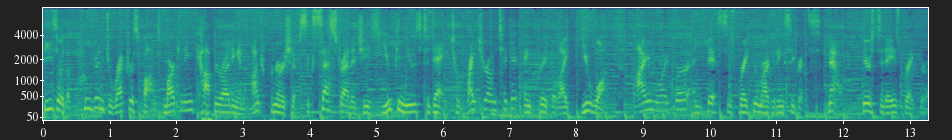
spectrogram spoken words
These are the proven direct response marketing, copywriting, and entrepreneurship success strategies you can use today to write your own ticket and create the life you want. I am Roy Furr, and this is Breakthrough Marketing Secrets. Now, here's today's breakthrough.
